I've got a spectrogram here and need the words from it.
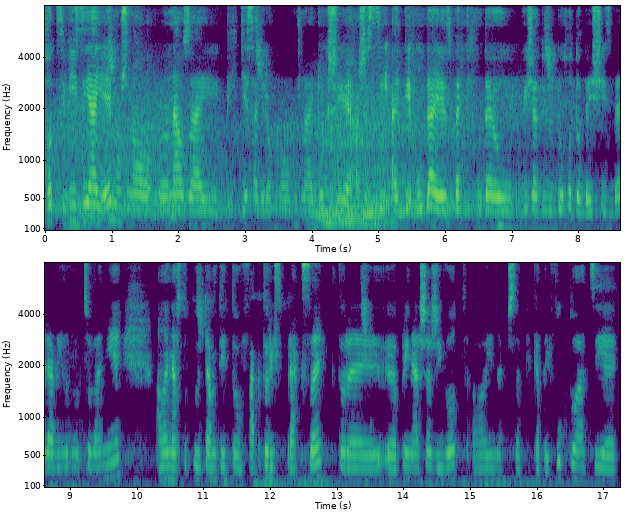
hoci vízia je možno e, naozaj tých 10 rokov, možno aj dlhšie a že si aj tie údaje, zber tých údajov vyžadujú dlhodobejší zber a vyhodnocovanie, ale nastupujú tam tieto faktory z praxe, ktoré e, prináša život, jednak čo sa týka tej fluktuácie,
